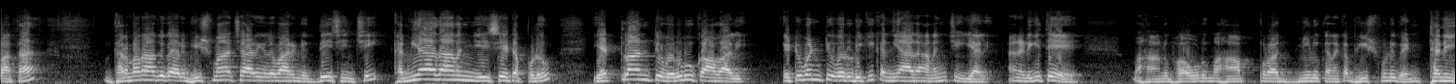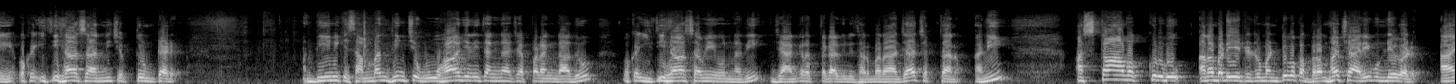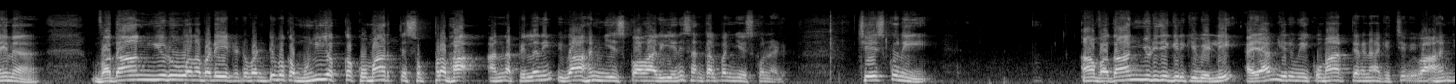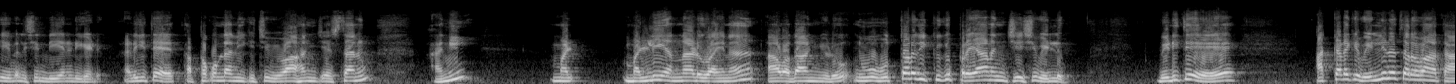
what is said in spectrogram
తర్వాత ధర్మరాజు గారు భీష్మాచార్యుల వారిని ఉద్దేశించి కన్యాదానం చేసేటప్పుడు ఎట్లాంటి వరుడు కావాలి? ఎటువంటి వరుడికి కన్యాదానం చెయ్యాలి? అని అడిగితే మహానుభావుడు మహాప్రాజ్ఞుడు కనుక భీష్ముడు వెంటనే ఒక ఇతిహాసాన్ని చెప్తూ ఉంటాడు. దీనికి సంబంధించి ఊహాజనితంగా చెప్పడం కాదు ఒక ఇతిహాసమే ఉన్నది. జాగ్రత్తగా విని ధర్మరాజా చెప్తాను. అని అష్టావక్రుడు అనబడేటటువంటి ఒక బ్రహ్మచారి ఉండేవాడు. ఆయన వదాన్యుడు అనబడేటటువంటి ఒక ముని యొక్క కుమార్తె సుప్రభ అన్న పిల్లని వివాహం చేసుకోవాలి అని సంకల్పం చేసుకున్నాడు. చేసుకుని ఆ వదాన్యుడి దగ్గరికి వెళ్ళి అయా మీరు మీ కుమార్తెను నాకు ఇచ్చి వివాహం చేయవలసింది అని అడిగాడు. అడిగితే తప్పకుండా నీకు ఇచ్చి వివాహం చేస్తాను అని మళ్ళీ అన్నాడు ఆయన ఆ వదాన్యుడు నువ్వు ఉత్తర దిక్కుకి ప్రయాణం చేసి వెళ్ళు. వెడితే అక్కడికి వెళ్ళిన తర్వాత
